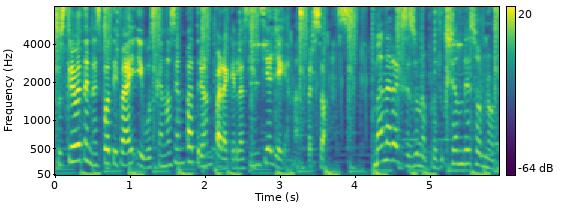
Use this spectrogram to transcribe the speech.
Suscríbete en Spotify y búscanos en Patreon para que la ciencia llegue a más personas. Mandarax es una producción de Sonoro.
